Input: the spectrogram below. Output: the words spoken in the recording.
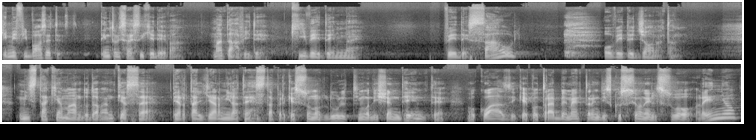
che Mefiboset dentro di sé si chiedeva, ma Davide chi vede in me? Vede Saul o vede Jonathan? Mi sta chiamando davanti a sé per tagliarmi la testa perché sono l'ultimo discendente o quasi che potrebbe mettere in discussione il suo regno?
